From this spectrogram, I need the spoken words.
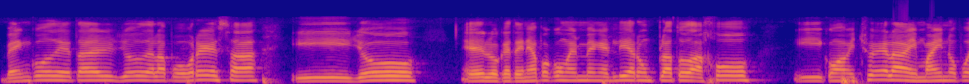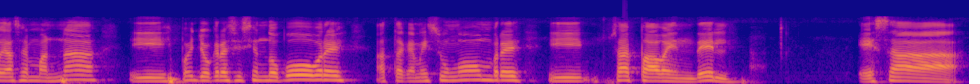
vengo de tal, yo de la pobreza y yo eh, lo que tenía para comerme en el día era un plato de ajo y con habichuela y más no podía hacer más nada. Y pues yo crecí siendo pobre hasta que me hice un hombre y sabes para vender esa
